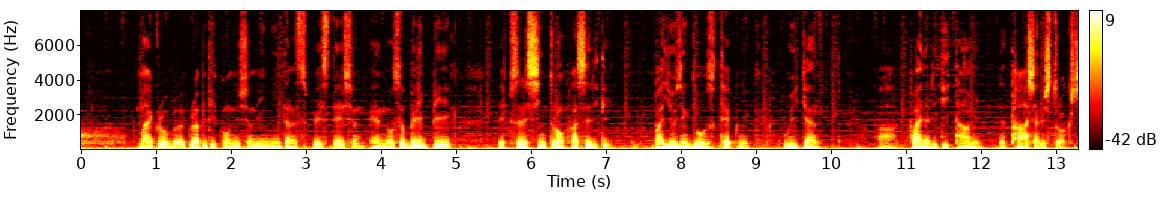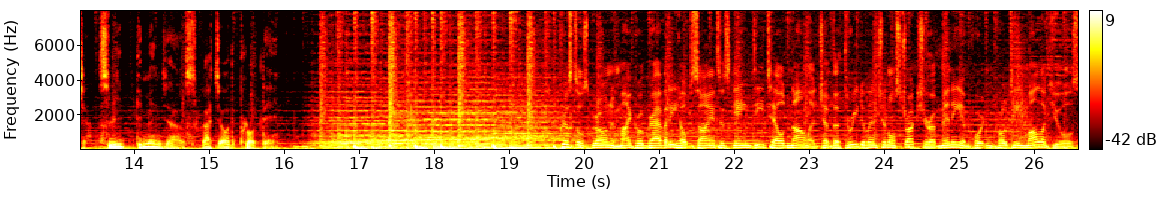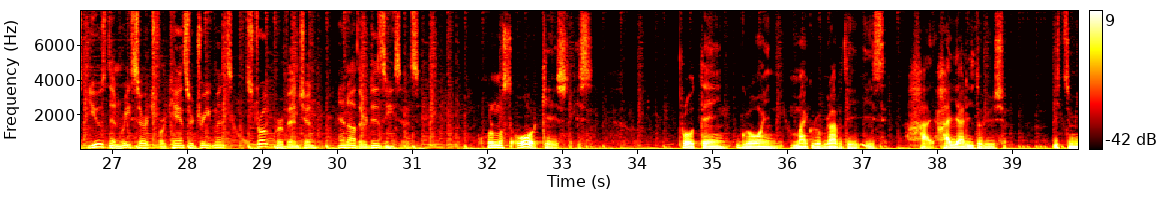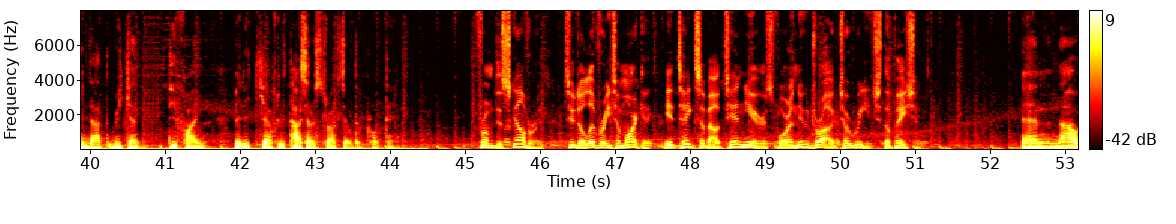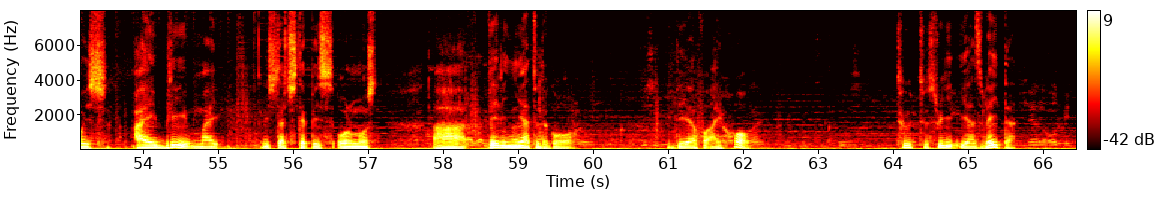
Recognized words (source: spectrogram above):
microgravity condition in International Space Station and also very big X-ray synchrotron facility. By using those techniques, we can uh, finally determine the tertiary structure, three-dimensional structure of the protein. Crystals grown in microgravity help scientists gain detailed knowledge of the three-dimensional structure of many important protein molecules used in research for cancer treatments, stroke prevention, and other diseases. Almost all cases, protein growing microgravity is high, higher resolution. It means that we can define very carefully tertiary structure of the protein. From discovery to delivery to market, it takes about 10 years for a new drug to reach the patient. And now is, I believe my research step is almost uh, very near to the goal. Therefore, I hope two to three years later,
